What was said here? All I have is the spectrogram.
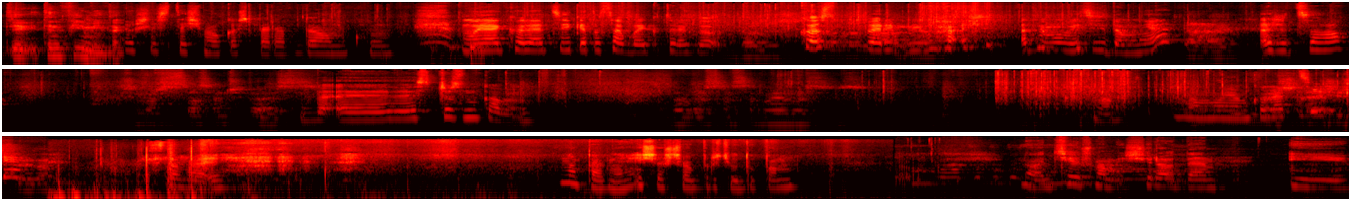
Ty- Ten filmik tak Już jesteśmy u Kospera w domku. Moja kolacyjka to sabaj, którego Kosper mi właśnie... A ty mówisz coś do mnie? Tak. A że co? Sosem czy bez? Be, y, z czosnkowym. Dobre sos albo ja bez sosu. Mam moją Weź, lecisz czy tam? Wstawaj. No pewnie, i się jeszcze obrócił dupą. No, dzisiaj już mamy środę i,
